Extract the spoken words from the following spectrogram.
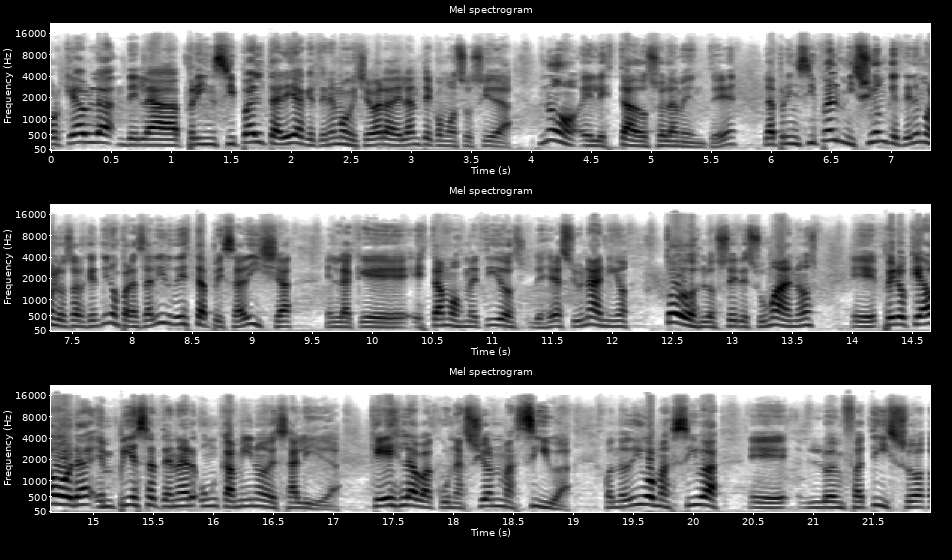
porque habla de la principal tarea que tenemos que llevar adelante como sociedad. No el Estado solamente, ¿eh? la principal misión que tenemos los argentinos para salir de esta pesadilla en la que estamos metidos desde hace un año, todos los seres humanos, eh, pero que ahora empieza a tener un camino de salida, que es la vacunación masiva. Cuando digo masiva, eh, lo enfatizo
